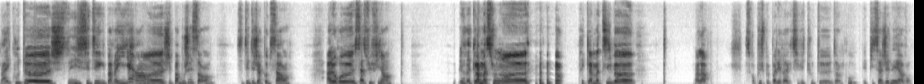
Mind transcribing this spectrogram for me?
Bah écoute, euh, c'était pareil hier, hein, euh, j'ai pas bougé ça. hein. C'était déjà comme ça. hein. Alors euh, ça suffit. Hein. Les réclamations réclamatives, voilà. Parce qu'en plus je peux pas les réactiver toutes euh, d'un coup. Et puis ça gênait avant.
